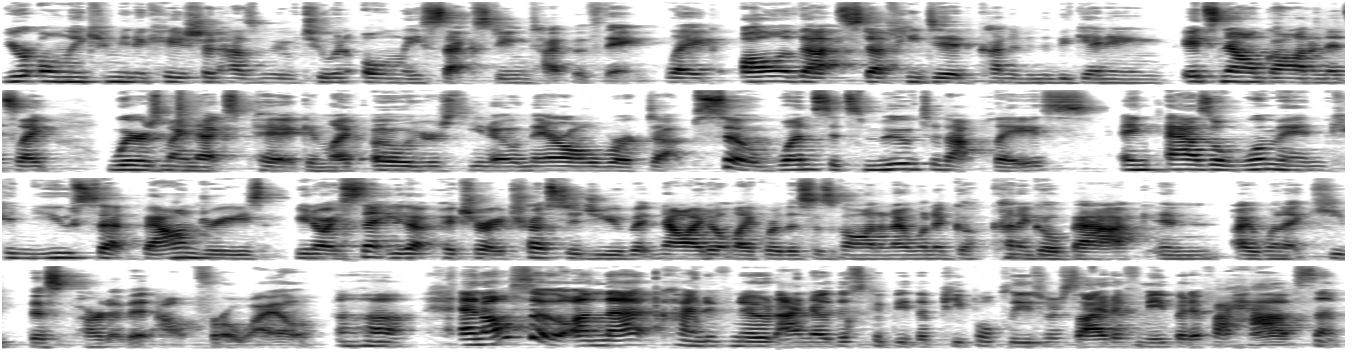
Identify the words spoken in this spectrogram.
your only communication has moved to an only sexting type of thing. Like all of that stuff he did kind of in the beginning it's now gone and it's like where's my next pic? And like, oh, you're, you know, and they're all worked up. So once it's moved to that place, and as a woman, can you set boundaries? You know, I sent you that picture, I trusted you, but now I don't like where this has gone and I want to go kind of go back and I want to keep this part of it out for a while. Uh huh. And also on that kind of note, I know this could be the people pleaser side of me, but if I have some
